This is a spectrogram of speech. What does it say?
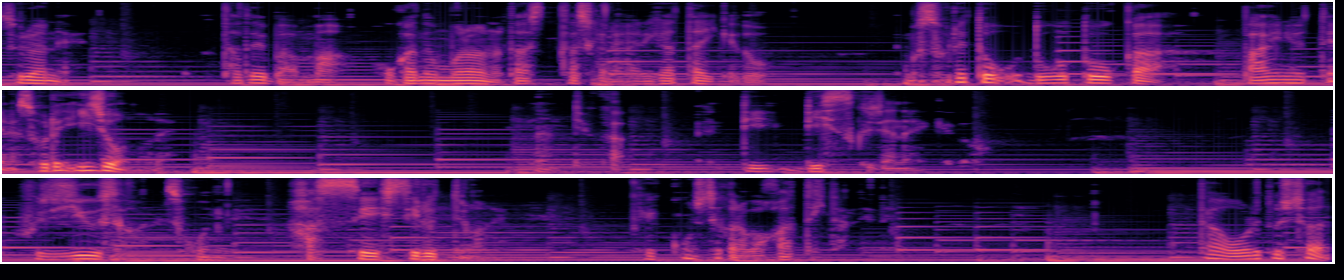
それはね、例えばまあ、お金をもらうのは確かにありがたいけど、でもそれと同等か、場合によってね、それ以上のね、なんていうか、リリスクじゃないけど、不自由さがね、そこにね、発生してるっていうのはね、結婚してから分かってきたんだよね。だから俺としては、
